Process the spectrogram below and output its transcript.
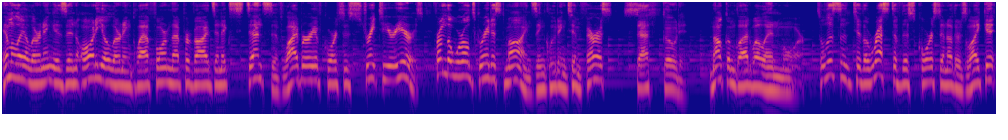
Himalaya Learning is an audio learning platform that provides an extensive library of courses straight to your ears from the world's greatest minds, including Tim Ferriss, Seth Godin, Malcolm Gladwell, and more. To listen to the rest of this course and others like it,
